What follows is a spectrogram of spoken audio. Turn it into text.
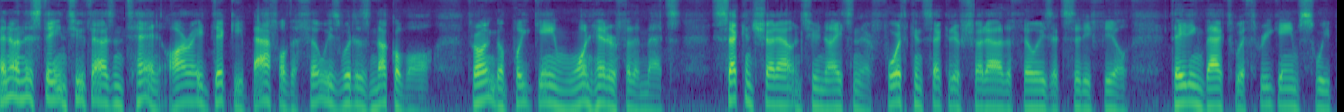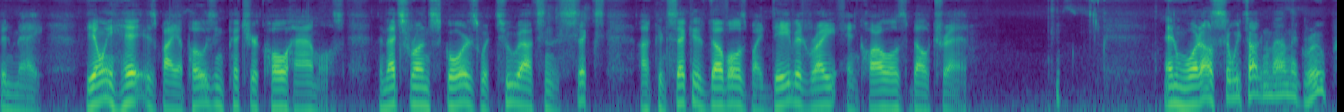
And on this date in 2010, R.A. Dickey baffled the Phillies with his knuckleball, throwing a complete game one hitter for the Mets. Second shutout in two nights and their fourth consecutive shutout of the Phillies at Citi Field, dating back to a three game sweep in May. The only hit is by opposing pitcher Cole Hamels. The Mets run scores with two outs in the sixth on consecutive doubles by David Wright and Carlos Beltran. And what else are we talking about in the group?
